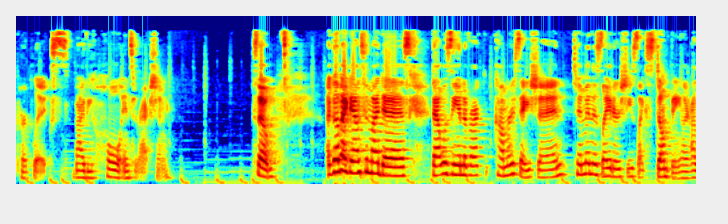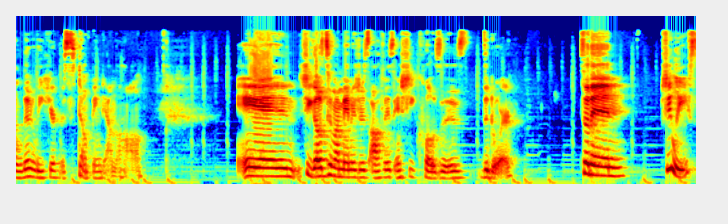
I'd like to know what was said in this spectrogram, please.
perplexed by the whole interaction. So I go back down to my desk. That was the end of our conversation. 10 minutes later, she's like stumping. Like I literally hear her stumping down the hall. And she goes to my manager's office and she closes the door. So then she leaves.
